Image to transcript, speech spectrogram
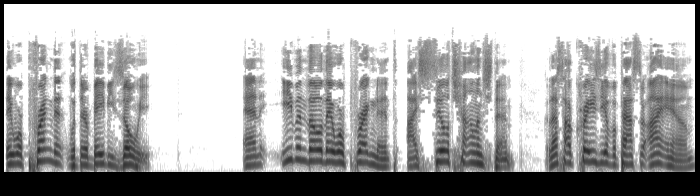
they were pregnant with their baby Zoe. And even though they were pregnant, I still challenged them. That's how crazy of a pastor I am.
